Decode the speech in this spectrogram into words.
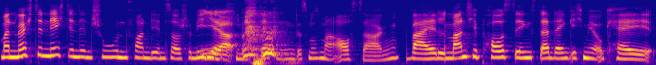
Man möchte nicht in den Schuhen von den Social Media Teams ja. stecken, das muss man auch sagen. Weil manche Postings, da denke ich mir, okay,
